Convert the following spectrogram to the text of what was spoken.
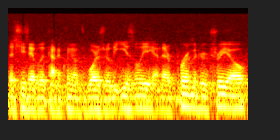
that she's able to kind of clean up the boards really easily. And their perimeter trio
